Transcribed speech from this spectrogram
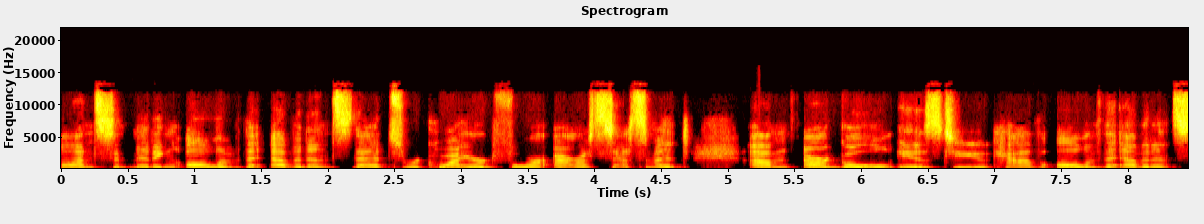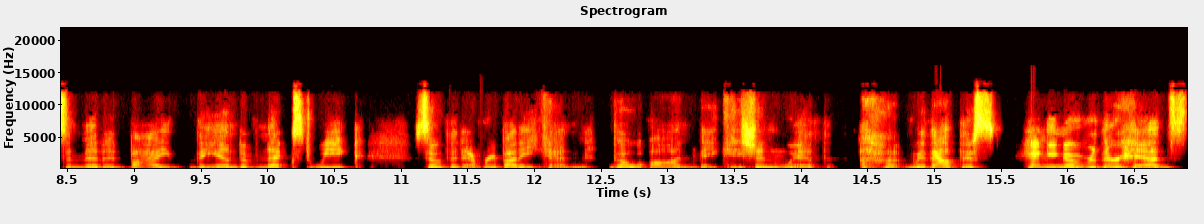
on submitting all of the evidence that's required for our assessment. Um, our goal is to have all of the evidence submitted by the end of next week so that everybody can go on vacation with uh, without this hanging over their heads.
